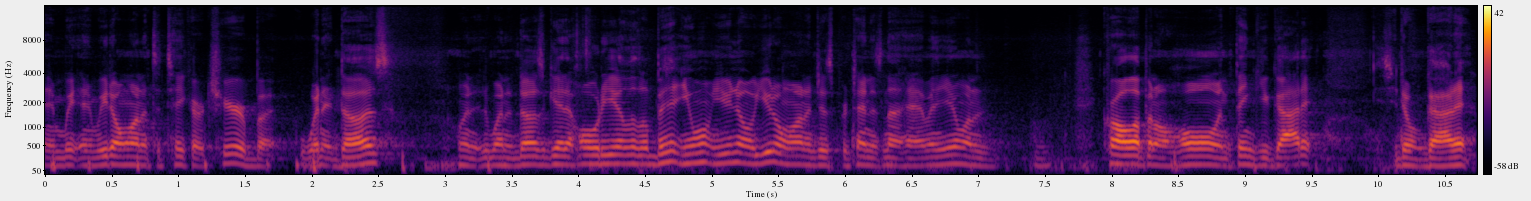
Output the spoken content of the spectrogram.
and we and we don't want it to take our cheer. But when it does, when it, when it does get a hold of you a little bit, you won't. You know, you don't want to just pretend it's not happening. You don't want to crawl up in a hole and think you got it. because You don't got it.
